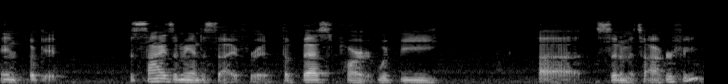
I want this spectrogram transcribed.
in okay, besides Amanda Seyfried, the best part would be uh, cinematography,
